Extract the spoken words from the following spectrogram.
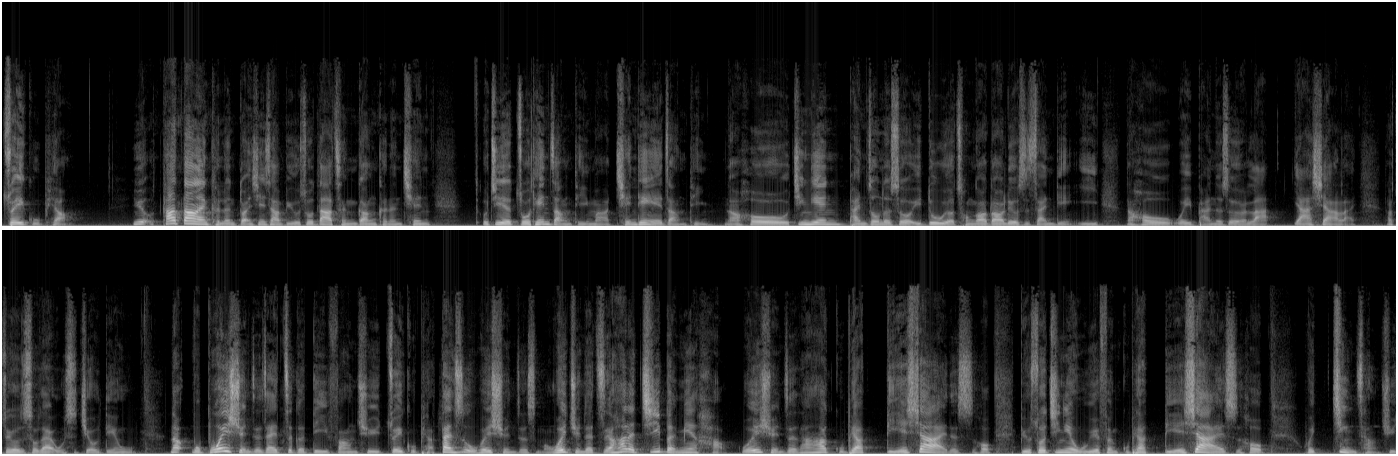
追股票，因为它当然可能短线上，比如说大成钢可能签，我记得昨天涨停嘛，前天也涨停，然后今天盘中的时候一度有冲高到六十三点一，然后尾盘的时候有拉压下来，那最后是收在五十九点五。那我不会选择在这个地方去追股票，但是我会选择什么？我会选择只要它的基本面好，我会选择它它股票跌下来的时候，比如说今年五月份股票跌下来的时候，会进场去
